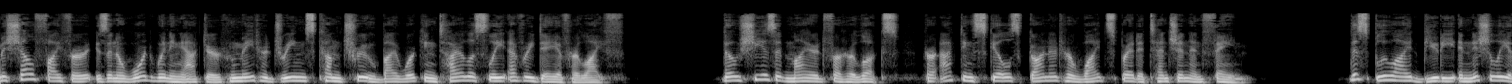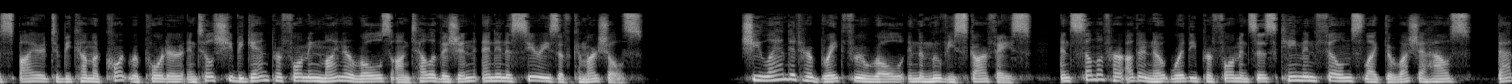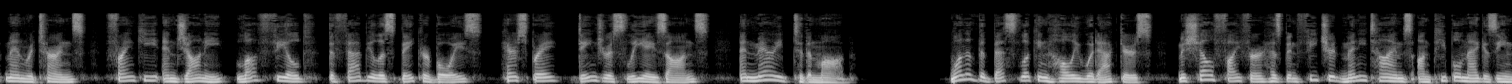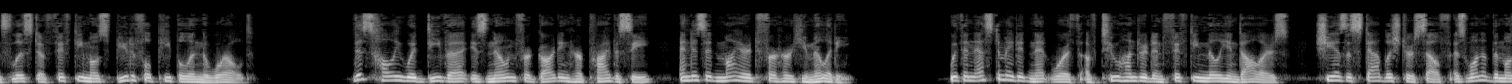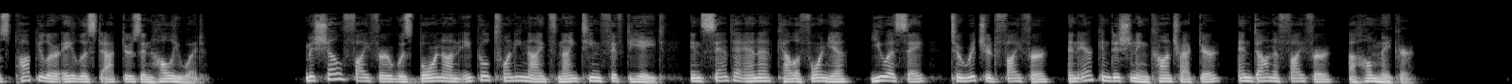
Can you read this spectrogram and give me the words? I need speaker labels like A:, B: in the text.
A: Michelle Pfeiffer is an award-winning actor who made her dreams come true by working tirelessly every day of her life. Though she is admired for her looks, her acting skills garnered her widespread attention and fame. This blue-eyed beauty initially aspired to become a court reporter until she began performing minor roles on television and in a series of commercials. She landed her breakthrough role in the movie Scarface, and some of her other noteworthy performances came in films like The Russia House, Batman Returns, Frankie and Johnny, Love Field, The Fabulous Baker Boys, Hairspray, Dangerous Liaisons, and Married to the Mob. One of the best-looking Hollywood actors, Michelle Pfeiffer has been featured many times on People magazine's list of 50 most beautiful people in the world. This Hollywood diva is known for guarding her privacy, and is admired for her humility. With an estimated net worth of $250 million, she has established herself as one of the most popular A-list actors in Hollywood. Michelle Pfeiffer was born on April 29, 1958, in Santa Ana, California, USA, to Richard Pfeiffer, an air conditioning contractor, and Donna Pfeiffer, a homemaker.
